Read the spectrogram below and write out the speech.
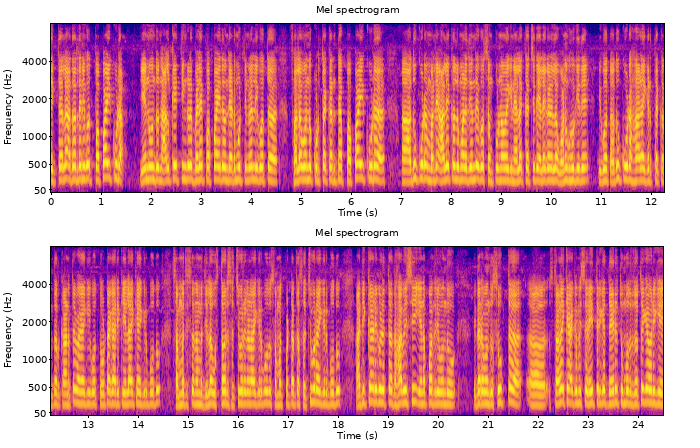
ಸಿಗ್ತಾ ಇಲ್ಲ. ಅದಲ್ಲದೆ ಇವತ್ತು ಪಪ್ಪಾಯಿ ಕೂಡ ಏನು ಒಂದು ನಾಲ್ಕೈದು ತಿಂಗಳ ಬೆಳೆ ಪಪ್ಪಾಯಿದೆ ಒಂದು ಎರಡು ಮೂರು ತಿಂಗಳಲ್ಲಿ ಇವತ್ತು ಫಲವನ್ನು ಕೊಡ್ತಕ್ಕಂಥ ಪಪ್ಪಾಯಿ ಕೂಡ ಅದು ಕೂಡ ಮಳೆ ಆಲೆಕಲ್ಲು ಮಳೆದಿಂದ ಇವತ್ತು ಸಂಪೂರ್ಣವಾಗಿ ನೆಲ ಕಚ್ಚಿದೆ, ಎಲೆಗಳೆಲ್ಲ ಒಣಗಿ ಹೋಗಿದೆ. ಇವತ್ತು ಅದು ಕೂಡ ಹಾಳಾಗಿರ್ತಕ್ಕಂಥದ್ದು ಕಾಣುತ್ತೆ ಹಾಗಾಗಿ ಇವತ್ತು ತೋಟಗಾರಿಕೆ ಇಲಾಖೆ ಆಗಿರ್ಬೋದು, ಸಂಬಂಧಿಸಿದ ನಮ್ಮ ಜಿಲ್ಲಾ ಉಸ್ತುವಾರಿ ಸಚಿವರುಗಳಾಗಿರ್ಬೋದು ಸಂಬಂಧಪಟ್ಟಂಥ ಸಚಿವರಾಗಿರ್ಬೋದು, ಅಧಿಕಾರಿಗಳು ಇತ್ತ ಧಾವಿಸಿ ಏನಪ್ಪ ಅಂದರೆ ಒಂದು ಇದರ ಒಂದು ಸೂಕ್ತ ಸ್ಥಳಕ್ಕೆ ಆಗಮಿಸಿ ರೈತರಿಗೆ ಧೈರ್ಯ ತುಂಬೋದ್ರ ಜೊತೆಗೆ ಅವರಿಗೆ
